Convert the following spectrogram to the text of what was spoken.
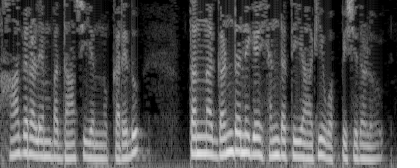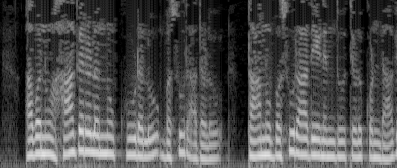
ಹಾಗರಳೆಂಬ ದಾಸಿಯನ್ನು ಕರೆದು ತನ್ನ ಗಂಡನಿಗೆ ಹೆಂಡತಿಯಾಗಿ ಒಪ್ಪಿಸಿದಳು. ಅವನು ಹಾಗರಳನ್ನು ಕೂಡಲು ಬಸುರಾದಳು. ತಾನು ಬಸುರಾದೇನೆಂದು ತಿಳುಕೊಂಡಾಗ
